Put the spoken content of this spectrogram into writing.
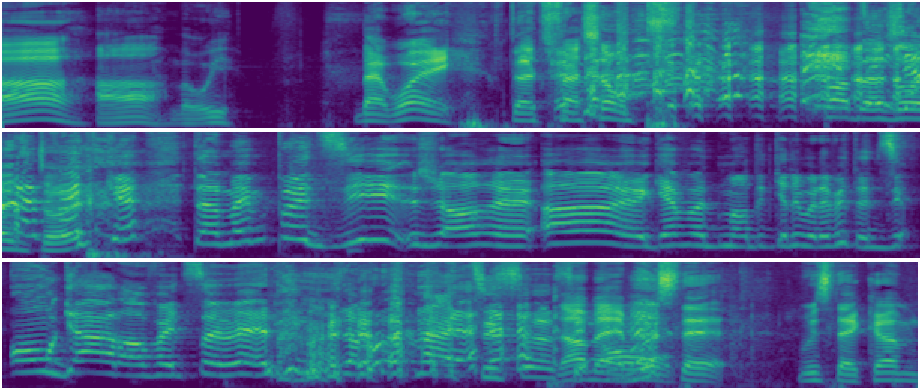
Ah Ah, ben oui. Ben ouais, de toute façon, pas besoin de toi. t'as même pas dit, genre, euh, ah, un gars m'a demandé de garder whatever, t'as dit, on garde en fin de semaine. c'est ça. Non, mais moi, c'était. Oui, c'était comme.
